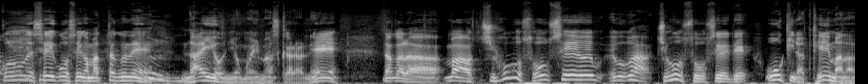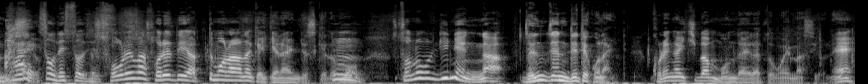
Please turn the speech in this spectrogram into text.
このね、整合性が全くね、ないように思いますからね。だから、まあ、地方創生は地方創生で大きなテーマなんですよ。はい、そうです、そうです。それはそれでやってもらわなきゃいけないんですけども、その理念が全然出てこない。これが一番問題だと思いますよね。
